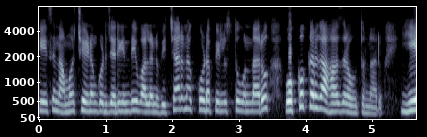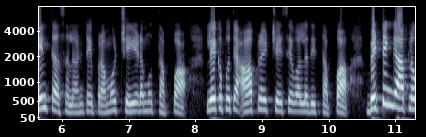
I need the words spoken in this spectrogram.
కేసు నమోదు చేయడం కూడా జరిగింది. వాళ్ళను విచారణకు కూడా పిలుస్తూ ఉన్నారు. ఒక్కొక్కరుగా హాజరవుతున్నారు. ఏంటి అసలు అంటే ప్రమోట్ చేయడము తప్ప లేకపోతే ఆపరేట్ చేసే వాళ్ళది తప్ప? బెట్టింగ్ యాప్లో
